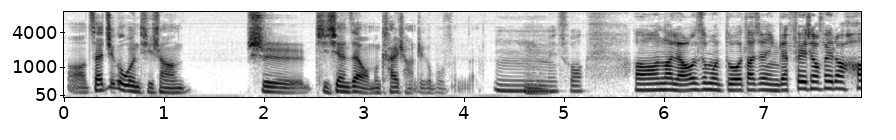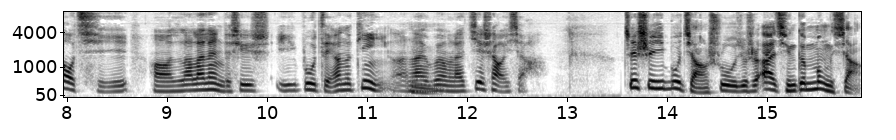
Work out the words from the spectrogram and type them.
啊、在这个问题上是体现在我们开场这个部分的。嗯，嗯没错。哦、那聊了这么多，大家应该非常非常好奇啊，《拉拉链》的是一一部怎样的电影啊？那也为我们来介绍一下。这是一部讲述就是爱情跟梦想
